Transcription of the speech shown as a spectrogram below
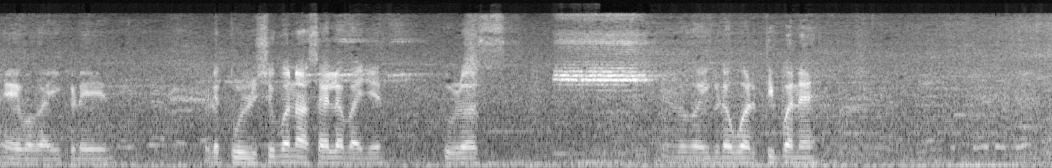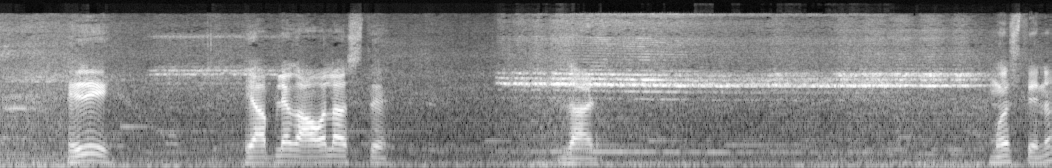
हे बघा इकडे इकडे तुळशी पण असायला पाहिजे तुळस हे बघा इकडे वरती पण आहे. हे रे, हे आपल्या गावाला असतं झाड. मस्त आहे ना?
